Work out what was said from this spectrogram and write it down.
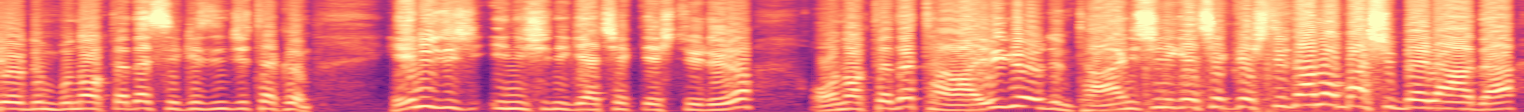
gördüm bu noktada 8. takım. Henüz iş- inişini gerçekleştiriyor. O noktada Taha'yı gördüm. Taha inişini gerçekleştirdi ama başı belada.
